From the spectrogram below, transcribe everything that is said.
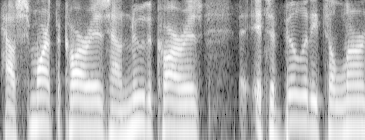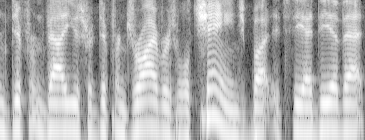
how smart the car is, how new the car is, its ability to learn different values for different drivers will change. But it's the idea that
